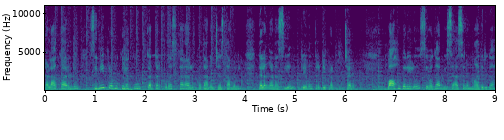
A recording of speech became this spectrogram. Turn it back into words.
కళాకారులు సినీ ప్రముఖులకు గద్దర్ పురస్కారాలు ప్రదానం చేస్తామని తెలంగాణ సీఎం రేవంత్ రెడ్డి ప్రకటించారు. బాహుబలిలో శివగామి శాసనం మాదిరిగా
